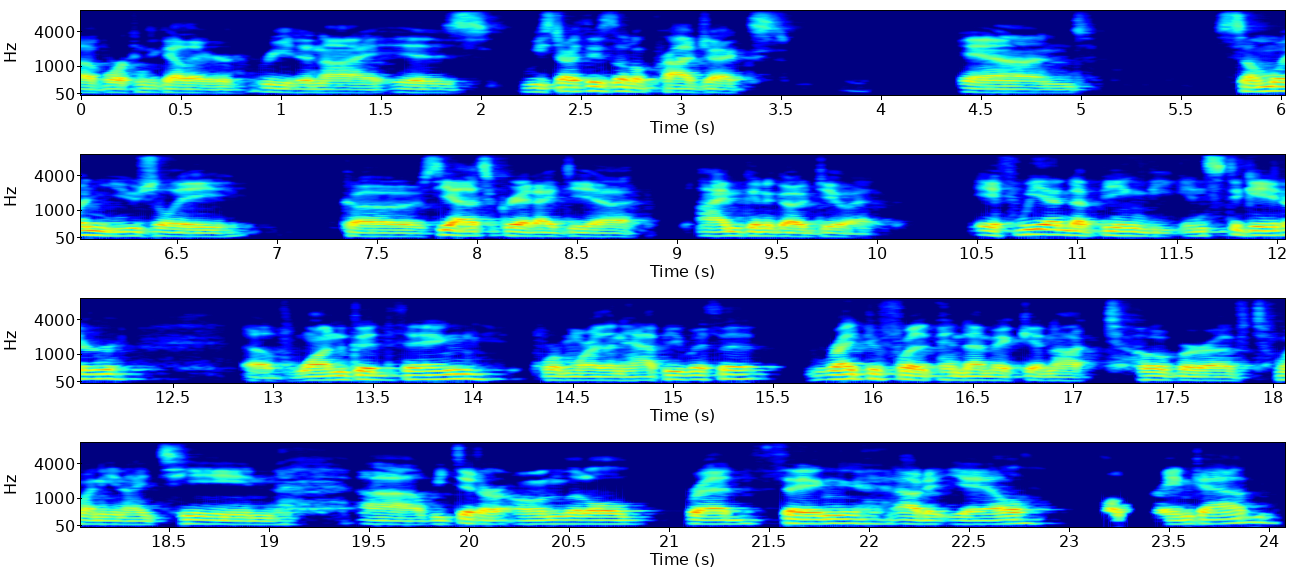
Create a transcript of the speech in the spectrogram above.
of working together, Reed and I, is we start these little projects, and someone usually goes, "Yeah, that's a great idea. I'm going to go do it." If we end up being the instigator of one good thing, we're more than happy with it. Right before the pandemic in October of 2019, uh, we did our own little bread thing out at Yale called Grain Gab.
